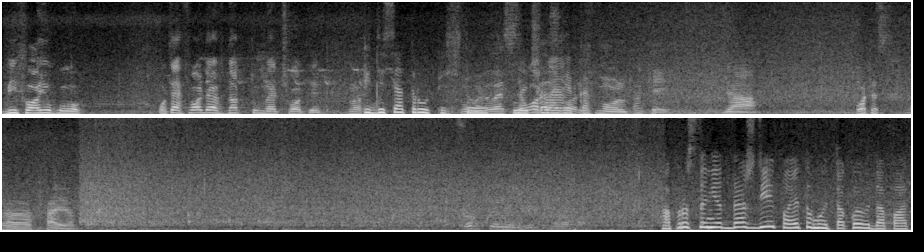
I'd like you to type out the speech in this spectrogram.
Before you go, 50 рупий стоит на человека. Small. Окей. Yeah. What is uh, higher? А просто нет дождей, поэтому и такой водопад.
